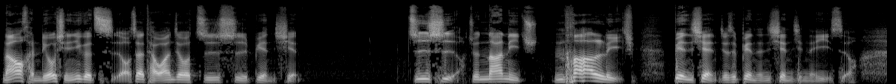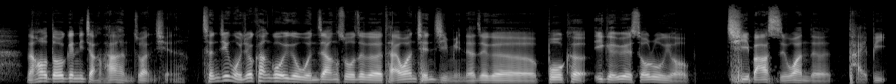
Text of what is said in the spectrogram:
然后很流行一个词哦，在台湾叫做知识变现。知识啊，就 knowledge knowledge 变现，就是变成现金的意思哦。然后都跟你讲他很赚钱。曾经我就看过一个文章，说这个台湾前几名的这个播客，一个月收入有七八十万的台币。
